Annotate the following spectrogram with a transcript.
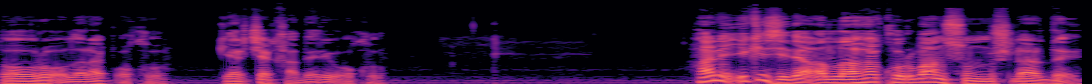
Doğru olarak oku. Gerçek haberi oku. Hani ikisi de Allah'a kurban sunmuşlardı.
